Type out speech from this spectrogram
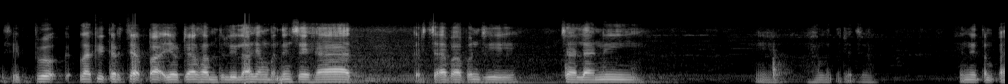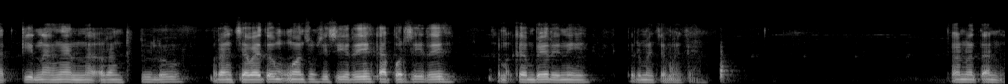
sibuk lagi kerja Pak. Ya udah Alhamdulillah yang penting sehat kerja apa pun dijalani. Ya, ini tempat kinangan orang dulu. Orang Jawa itu mengonsumsi sirih kapur sirih sama gambir ini bermacam-macam. Tonatan.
